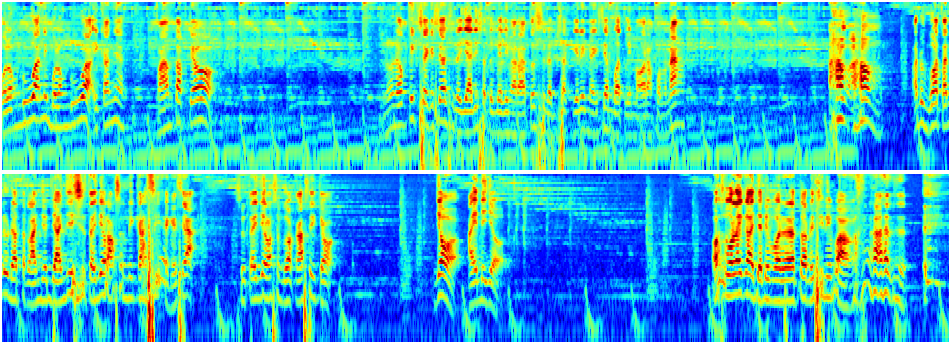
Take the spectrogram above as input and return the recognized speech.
bolong dua nih bolong dua ikannya. Mantap cok ini udah fix ya guys ya. Sudah jadi 1B500 sudah bisa kirim ya guys ya buat lima orang pemenang. Aham aham aduh gua tadi udah terlanjur janji Sutejo langsung dikasih ya guys ya. Sutejo langsung gua kasih cok Jo ID Jo. Oh boleh gak jadi moderator di sini bang?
